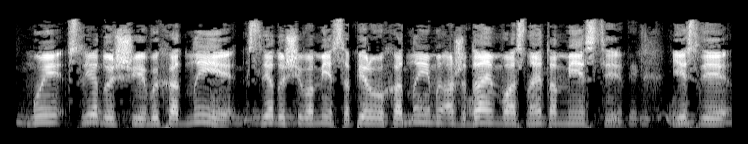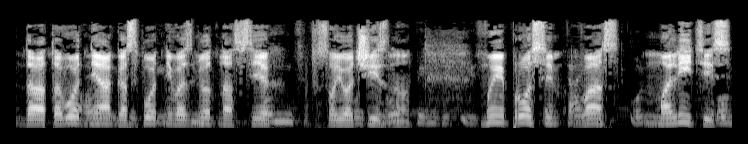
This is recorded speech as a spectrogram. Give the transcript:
Мы в следующие выходные следующего месяца, первые выходные, мы ожидаем вас на этом месте, если до того дня Господь не возьмет нас всех в свою отчизну. Мы просим вас, молитесь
